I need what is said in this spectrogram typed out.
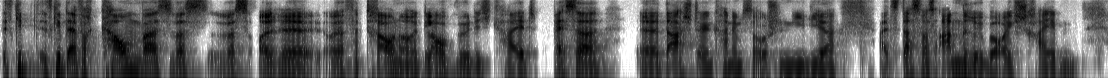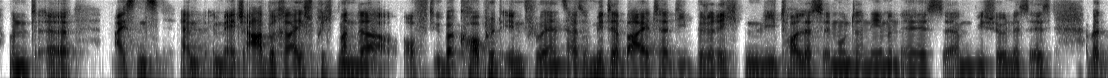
es gibt, es gibt einfach kaum was, was, was eure, euer Vertrauen, eure Glaubwürdigkeit besser äh, darstellen kann im Social Media, als das, was andere über euch schreiben. Und äh, meistens ähm, im HR-Bereich spricht man da oft über Corporate Influence, also Mitarbeiter, die berichten, wie toll es im Unternehmen ist, ähm, wie schön es ist. Aber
